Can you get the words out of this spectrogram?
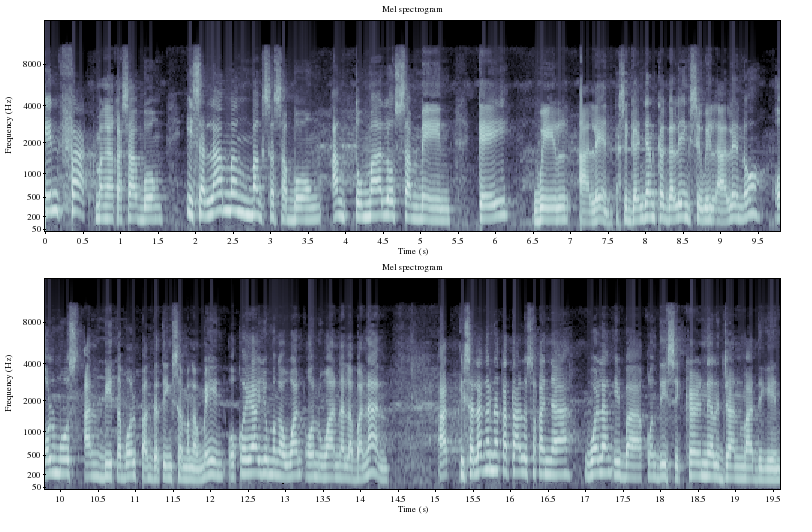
In fact, mga kasabong, isa lamang magsasabong ang tumalo sa main kay Will Allen. Kasi ganyan kagaling si Will Allen, no? Almost unbeatable pagdating sa mga main o kaya yung mga one-on-one -on -one na labanan. At isa lang ang nakatalo sa kanya, walang iba kundi si Colonel John Madigan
